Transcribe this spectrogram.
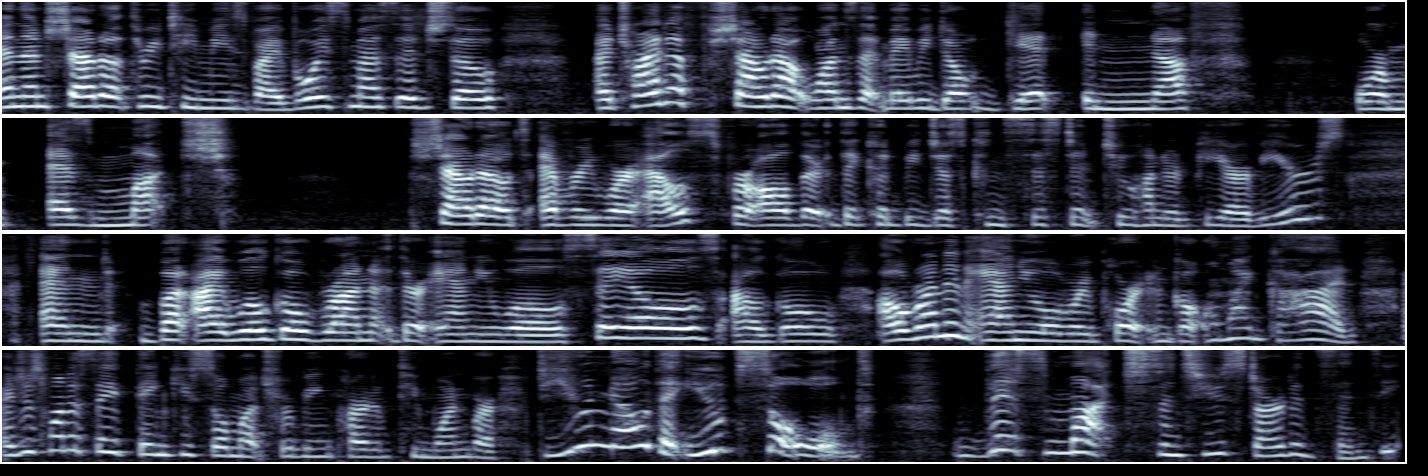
And then shout out three teamies by voice message. So I try to shout out ones that maybe don't get enough or as much shout outs everywhere else for all their they could be just consistent 200 PRVers and but I will go run their annual sales. I'll go I'll run an annual report and go oh my god I just want to say thank you so much for being part of Team Wunder Bar. Do you know that you've sold this much since you started Scentsy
